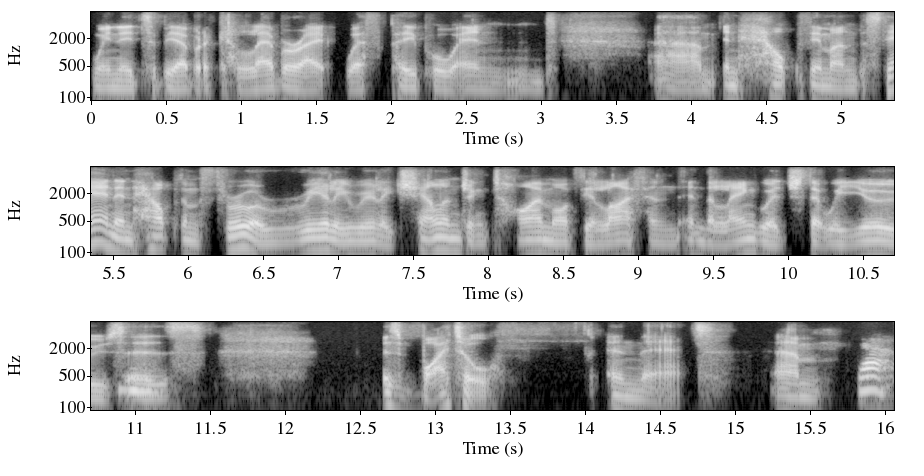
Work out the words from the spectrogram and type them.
We need to be able to collaborate with people and um, and help them understand and help them through a really really challenging time of their life. And, and the language that we use mm. is is vital in that. Um, yeah.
